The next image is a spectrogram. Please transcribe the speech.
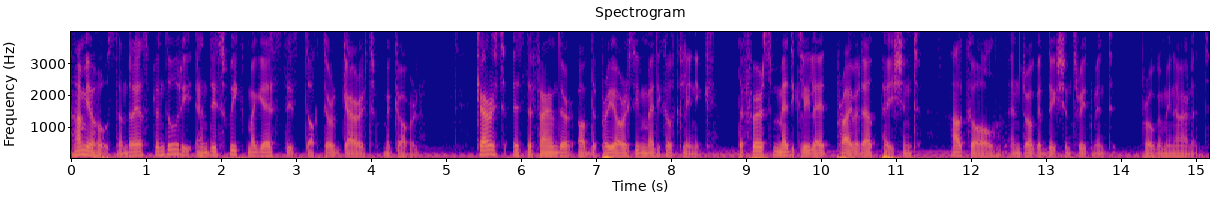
I'm your host, Andrea Splendori, and this week my guest is Dr. Garrett McGovern. Garrett is the founder of the Priority Medical Clinic, the first medically led private outpatient alcohol and drug addiction treatment program in Ireland.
